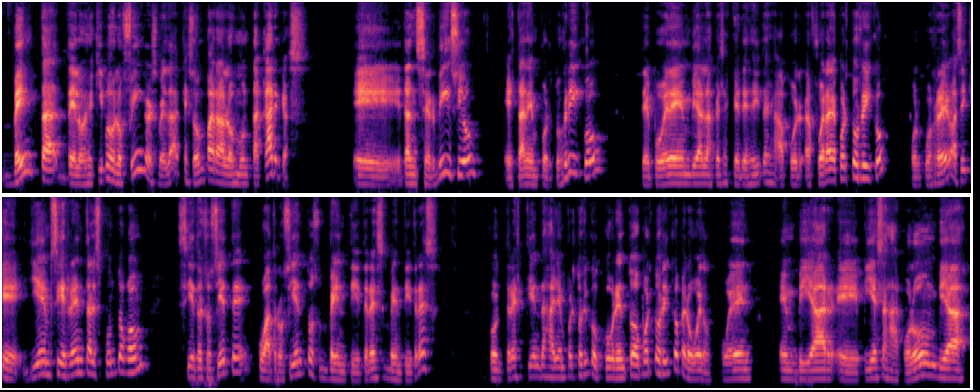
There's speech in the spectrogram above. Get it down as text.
venta de los equipos de los fingers, ¿verdad? Que son para los montacargas. Eh, dan servicio, están en Puerto Rico, te pueden enviar las piezas que necesites afuera de Puerto Rico por correo. Así que gmcrentals.com 787-423-23. Con tres tiendas allá en Puerto Rico, cubren todo Puerto Rico, pero bueno, pueden enviar eh, piezas a Colombia,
